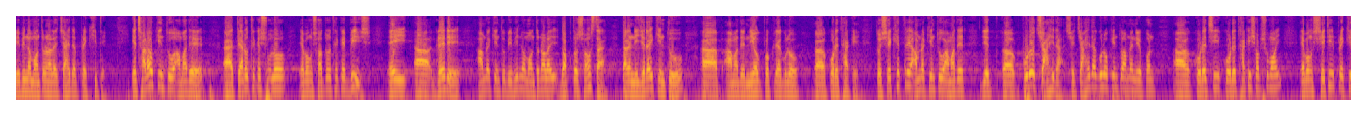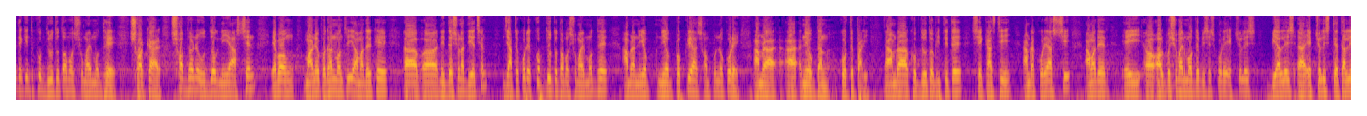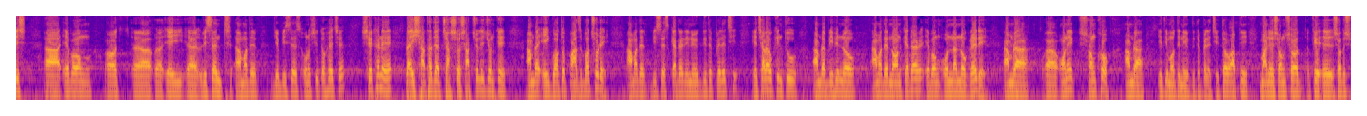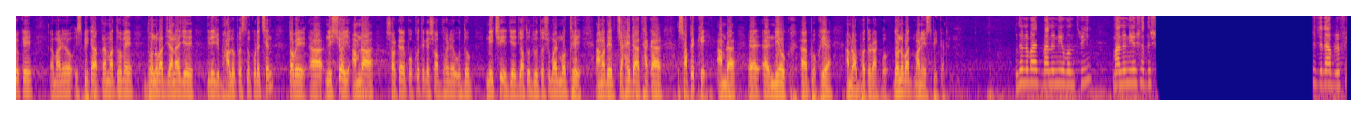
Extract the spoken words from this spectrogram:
বিভিন্ন মন্ত্রণালয়ের চাহিদার প্রেক্ষিতে। এছাড়াও কিন্তু আমাদের তেরো থেকে ষোলো এবং সতেরো থেকে বিশ এই গ্রেডে আমরা কিন্তু বিভিন্ন মন্ত্রণালয় দপ্তর সংস্থা, তারা নিজেরাই কিন্তু আমাদের নিয়োগ প্রক্রিয়াগুলো করে থাকে। তো সেক্ষেত্রে আমরা কিন্তু আমাদের যে পুরো চাহিদা, সেই চাহিদাগুলো কিন্তু আমরা নিরূপণ করেছি, করে থাকি সব সময় এবং সেটির প্রেক্ষিতে কিন্তু খুব দ্রুততম সময়ের মধ্যে সরকার সব ধরনের উদ্যোগ নিয়ে আসছেন এবং মাননীয় প্রধানমন্ত্রী আমাদেরকে নির্দেশনা দিয়েছেন যাতে করে খুব দ্রুততম সময়ের মধ্যে আমরা নিয়োগ নিয়োগ প্রক্রিয়া সম্পূর্ণ করে আমরা নিয়োগদান করতে পারি। আমরা খুব দ্রুত ভিত্তিতে সেই কাজটি আমরা করে আসছি। আমাদের এই অল্প সময়ের মধ্যে বিশেষ করে একচল্লিশ, বিয়াল্লিশ একচল্লিশ, তেতাল্লিশ এবং এই রিসেন্ট আমাদের যে বিশেষ অনুষ্ঠিত হয়েছে, সেখানে প্রায় সাত হাজার চারশো সাতচল্লিশ জনকে আমরা এই গত পাঁচ বছরে আমাদের বিশেষ ক্যাডারে নিয়োগ দিতে পেরেছি। এছাড়াও কিন্তু আমরা বিভিন্ন আমাদের নন ক্যাডার এবং অন্যান্য গ্রেডে আমরা অনেক সংখ্যক আমরা ইতিমধ্যে নিয়োগ দিতে পেরেছি। তো আপনি মাননীয় সংসদকে সদস্যকে, মাননীয় স্পিকার আপনার মাধ্যমে ধন্যবাদ জানাই যে তিনি ভালো প্রশ্ন করেছেন। তবে নিশ্চয়ই আমরা সরকারের পক্ষ থেকে সব ধরনের উদ্যোগ নিচ্ছি যে যত দ্রুত সময়ের মধ্যে আমাদের চাহিদা থাকার সাপেক্ষে আমরা নিয়োগ প্রক্রিয়া আমরা অব্যাহত রাখব। ধন্যবাদ মাননীয় স্পিকার। ধন্যবাদ মাননীয় মন্ত্রী। মাননীয় সদস্য জনাব রফিক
